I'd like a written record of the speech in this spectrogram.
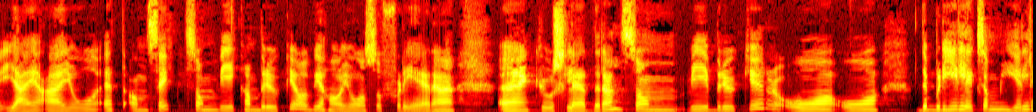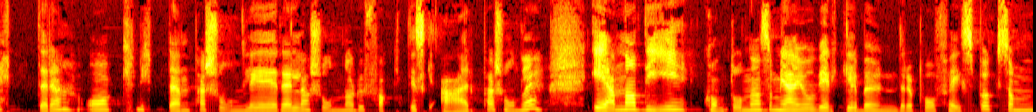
jeg er jo et ansikt som vi kan bruke, og vi har jo også flere uh, kursledere som vi bruker. Og, og det blir liksom mye lettere lettere å knytte en personlig relasjon når du faktisk er personlig. En av de kontoene som jeg jo virkelig beundrer på Facebook, som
